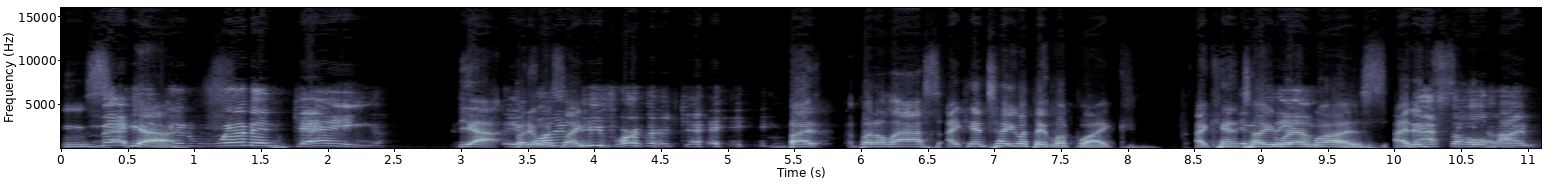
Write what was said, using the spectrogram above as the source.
things. Mexican yeah, women gang. yeah, They but it was like me for their gang. but but alas, I can't tell you what they look like. I can't Didn't tell you where them. I was. I didn't That's the whole them. time.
